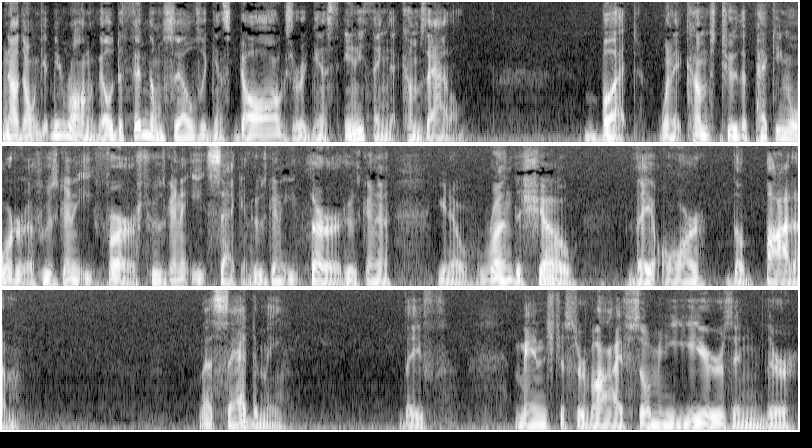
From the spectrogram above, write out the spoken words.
Now, don't get me wrong. They'll defend themselves against dogs or against anything that comes at them. But when it comes to the pecking order of who's going to eat first, who's going to eat second, who's going to eat third, who's going to, you know, run the show, they are the bottom. That's sad to me. They've managed to survive so many years and their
